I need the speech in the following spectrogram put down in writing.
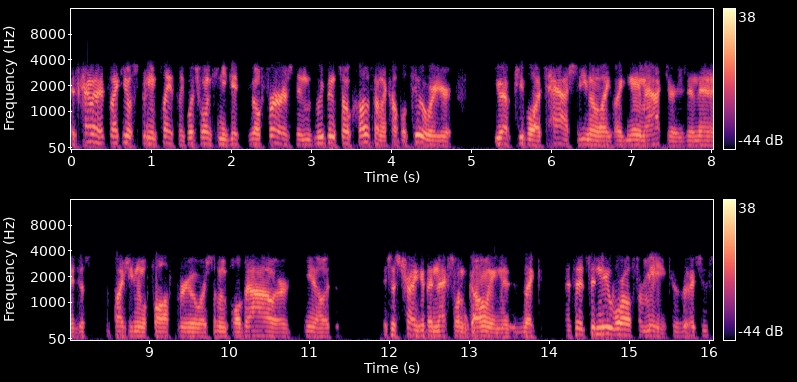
it's kind of it's like you know spinning plates. Like which one can you get to go first? And we've been so close on a couple too, where you're you have people attached, you know, like like name actors, and then it just the budgeting will fall through, or someone pulls out, or you know, it's, it's just trying to get the next one going. It's like it's it's a new world for me because it's just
